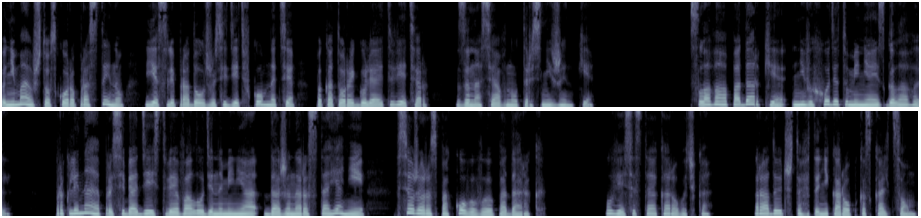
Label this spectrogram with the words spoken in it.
Понимаю, что скоро простыну, если продолжу сидеть в комнате, по которой гуляет ветер, занося внутрь снежинки. Слова о подарке не выходят у меня из головы. Проклиная про себя действия Володи на меня даже на расстоянии, все же распаковываю подарок. Увесистая коробочка. Радует, что это не коробка с кольцом.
